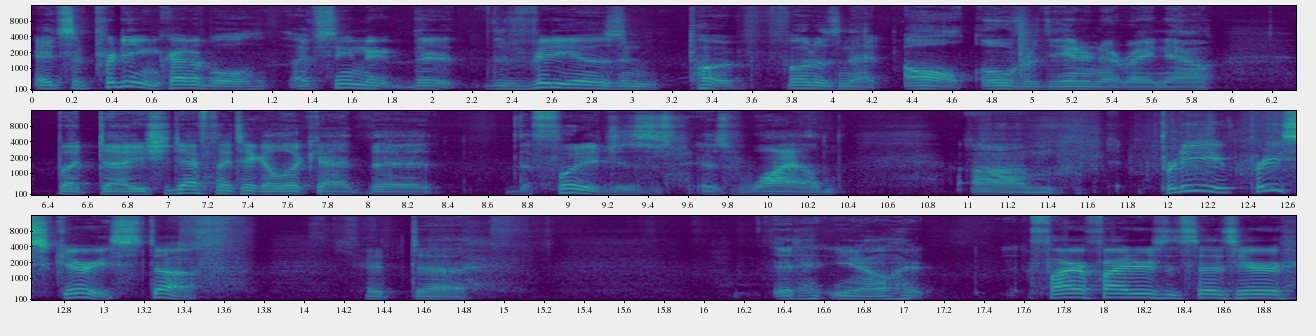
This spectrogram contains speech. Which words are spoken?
It's a pretty incredible. I've seen it, there, there's videos and po- photos and that all over the internet right now, but uh, you should definitely take a look at the the footage is is wild. Um, pretty pretty scary stuff. It uh, it you know it, firefighters. It says here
